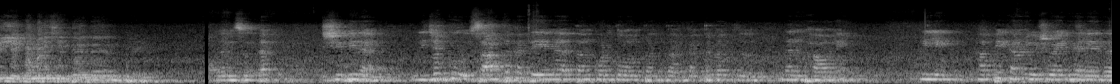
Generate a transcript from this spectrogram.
ಇಲ್ಲಿ ಗಮನಿಸಿದ್ದೇನೆ ಅಂತ ಹೇಳಿ. ಶಿಬಿರ ನಿಜಕ್ಕೂ ಸಾರ್ಥಕತೆಯನ್ನು ಅಂತ ಅಂತಕ್ಕಂಥದ್ದು ನನ್ನ ಭಾವನೆ, ಇಲ್ಲಿ ಹಂಪಿ ಕನ್ನಡ ವಿಶ್ವವಿದ್ಯಾಲಯದ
